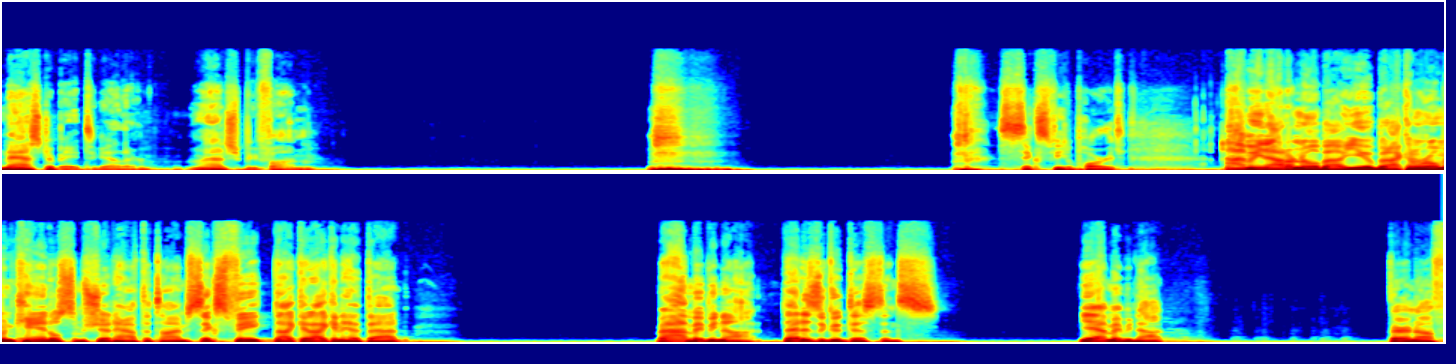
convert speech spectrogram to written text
Masturbate together. That should be fun. Six feet apart. I mean, I don't know about you, but I can Roman candle some shit half the time. Six feet, I can I can hit that. Ah, maybe not. That is a good distance. Yeah, maybe not. Fair enough.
